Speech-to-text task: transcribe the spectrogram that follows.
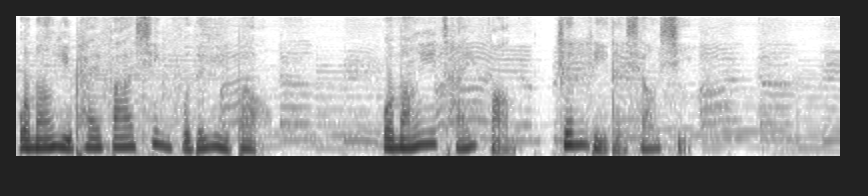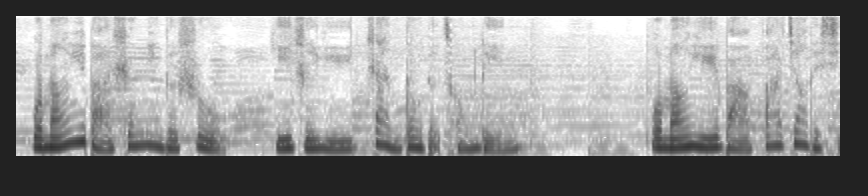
我忙于拍发幸福的预报，我忙于采访真理的消息，我忙于把生命的树移植于战斗的丛林，我忙于把发酵的血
